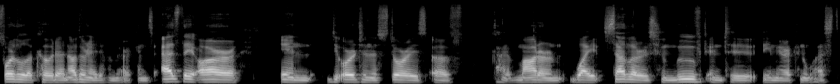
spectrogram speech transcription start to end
for the Lakota and other Native Americans, as they are in the origin of stories of kind of modern white settlers who moved into the American West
